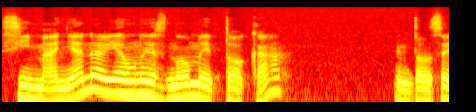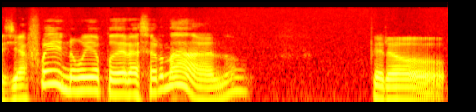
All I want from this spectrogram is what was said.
si mañana viernes no me toca, entonces ya fue, no voy a poder hacer nada, ¿no? Pero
